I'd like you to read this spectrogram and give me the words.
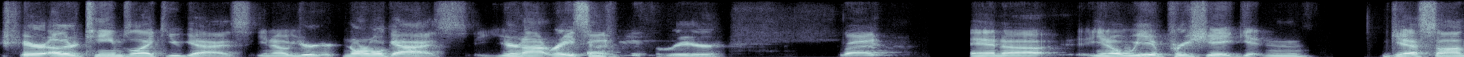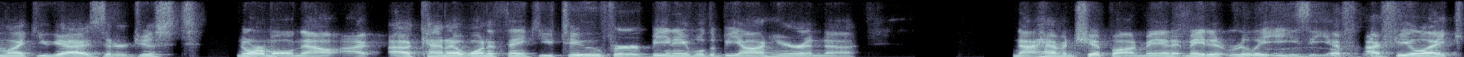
share other teams like you guys. You know, you're normal guys. You're not racing for your career, right? And uh, you know, we appreciate getting guests on like you guys that are just normal. Now, I I kind of want to thank you too for being able to be on here and uh, not having Chip on, man. It made it really easy. I, I feel like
